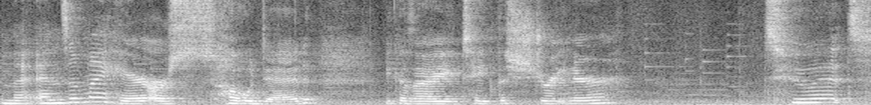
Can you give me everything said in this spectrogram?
And the ends of my hair are so dead because I take the straightener to it.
